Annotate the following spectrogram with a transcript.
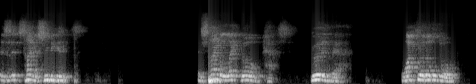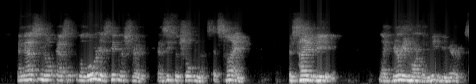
is it's time, it's new beginnings. It's time to let go of the past, good and bad walk through a double door. And as you know, as the Lord is getting us ready, as He's patrolling us, it's time. It's time to be like Mary and Martha. We need to be Marys.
